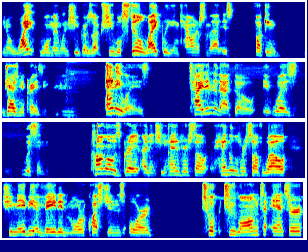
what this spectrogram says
you know white woman when she grows up she will still likely encounter some of that is fucking drives me crazy. Mm-hmm. anyways tied into that though it was listen Kamala was great. I think she handled herself handled herself well. She maybe evaded more questions or took too long to answer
